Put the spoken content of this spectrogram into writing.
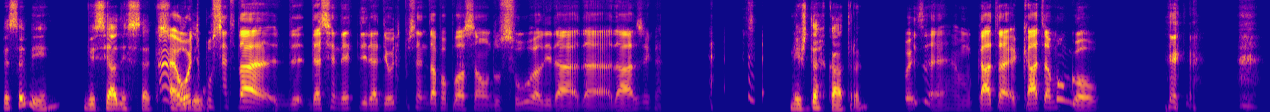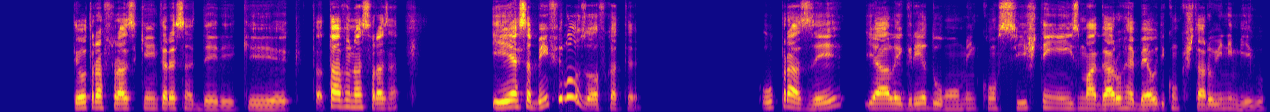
Percebi. Viciado em sexo. É, meu 8% da. de- Descendente direto de 8% da população do sul, ali da, da, da Ásia, cara. Mr. Catra. Pois é, um cata, cata mongol. Tem outra frase que é interessante dele, que. Tá, tá vendo as frases, né? E essa é bem filosófica até. O prazer e a alegria do homem consistem em esmagar o rebelde e conquistar o inimigo,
